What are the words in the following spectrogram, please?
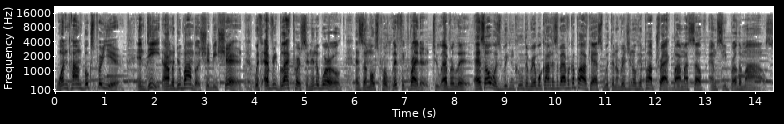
one pound books per year. Indeed, Amadou Bamba should be shared with every black person in the world as the most prolific writer to ever live. As always, we conclude the Real Wakandas of Africa podcast with an original hip hop track by myself, MC Brother Miles.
